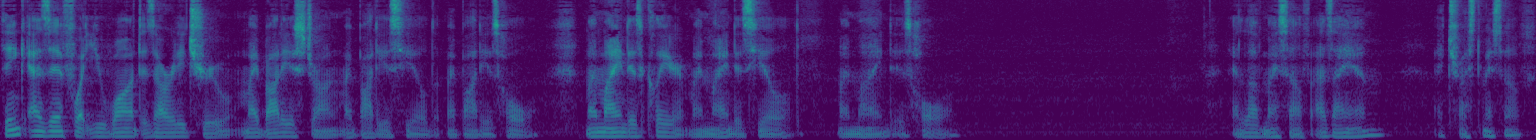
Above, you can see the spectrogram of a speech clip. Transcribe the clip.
Think as if what you want is already true. My body is strong. My body is healed. My body is whole. My mind is clear. My mind is healed. My mind is whole. I love myself as I am. I trust myself.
